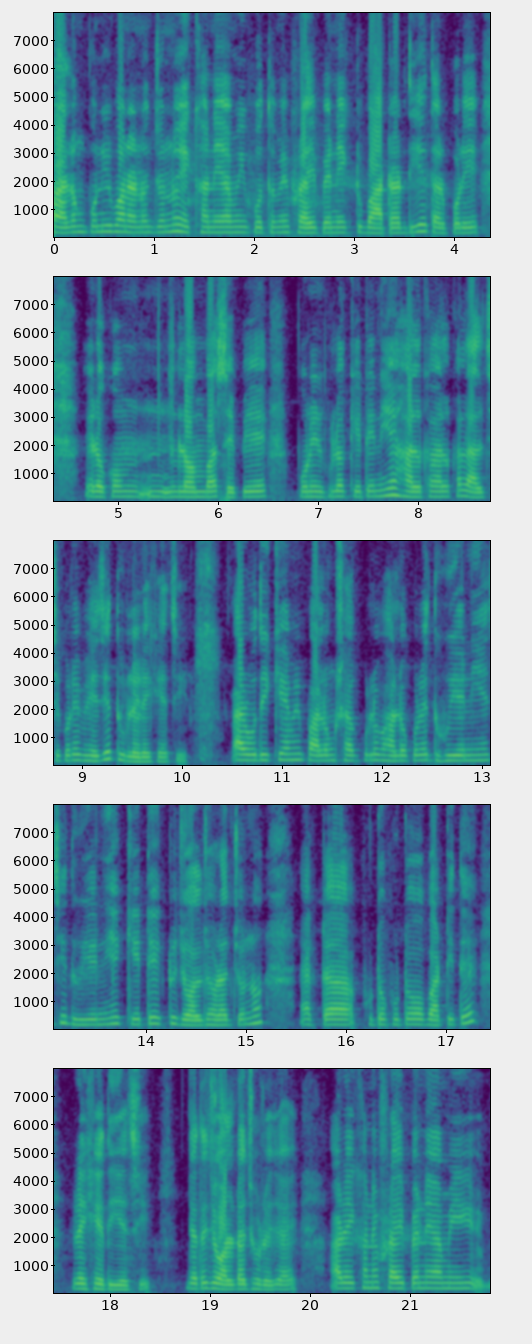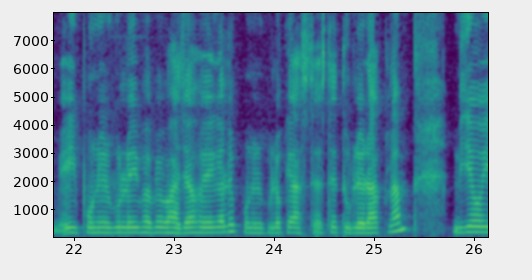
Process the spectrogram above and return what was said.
পালং পনির বানানোর জন্য এখানে আমি প্রথমে ফ্রাই প্যানে একটু বাটার দিয়ে তারপরে এরকম লম্বা শেপে পনিরগুলো কেটে নিয়ে হালকা হালকা লালচে করে ভেজে তুলে রেখেছি। আর ওদিকে আমি পালং শাকগুলো ভালো করে ধুয়ে নিয়েছি, ধুয়ে নিয়ে কেটে একটু জল ঝরার জন্য একটা ফুটো ফুটো বাটিতে রেখে দিয়েছি যাতে জলটা ঝরে যায়। আর এখানে ফ্রাই প্যানে আমি এই পনিরগুলো এইভাবে ভাজা হয়ে গেলে পনিরগুলোকে আস্তে আস্তে তুলে রাখলাম। দিয়ে ওই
